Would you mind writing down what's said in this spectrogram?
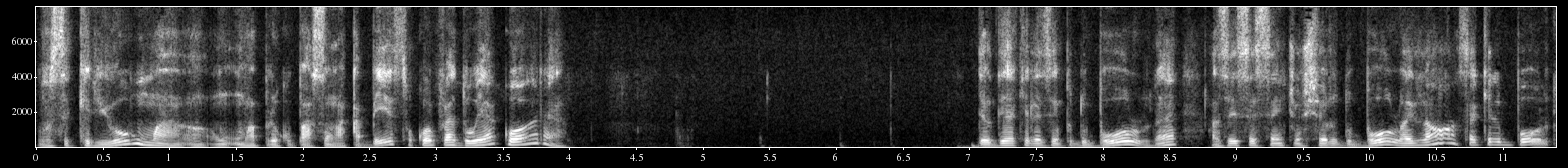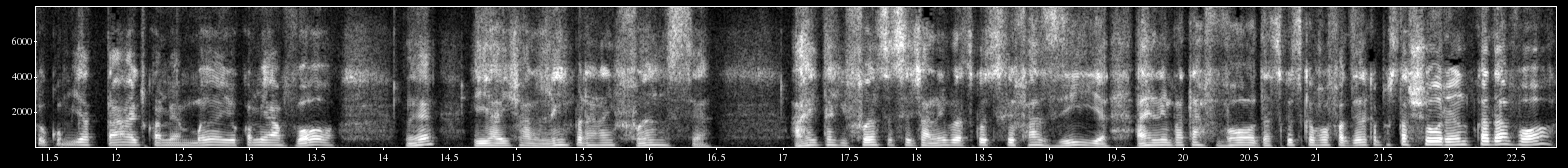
Você criou uma, uma preocupação na cabeça, o corpo vai doer agora. Eu dei aquele exemplo do bolo, né? Às vezes você sente um cheiro do bolo, aí, nossa, aquele bolo que eu comia tarde com a minha mãe ou com a minha avó, né? E aí já lembra na infância. Aí da infância você já lembra das coisas que você fazia. Aí lembra da avó, das coisas que a avó fazia, daqui a pouco você tá chorando por causa da avó.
